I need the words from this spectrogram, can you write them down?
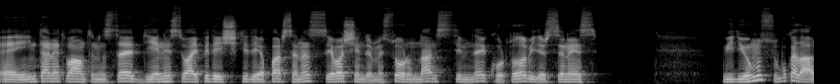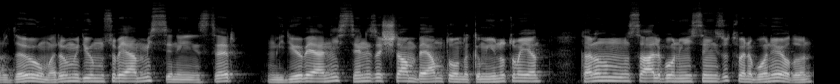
e, internet bağlantınızda DNS ve IP değişikliği de yaparsanız yavaş indirme sorunundan Steam'de kurtulabilirsiniz. Videomuz bu kadardı. Umarım videomuzu beğenmişsinizdir. Videoyu beğendiyseniz aşağıdan beğen butonuna tıklamayı unutmayın. Kanalımıza abone değilseniz lütfen abone olun.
